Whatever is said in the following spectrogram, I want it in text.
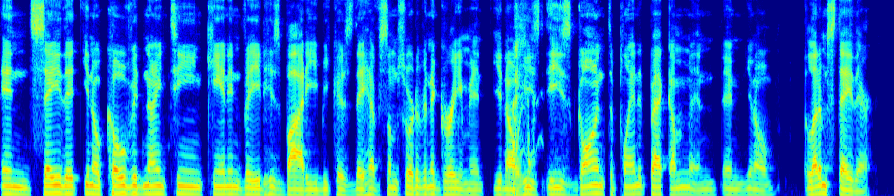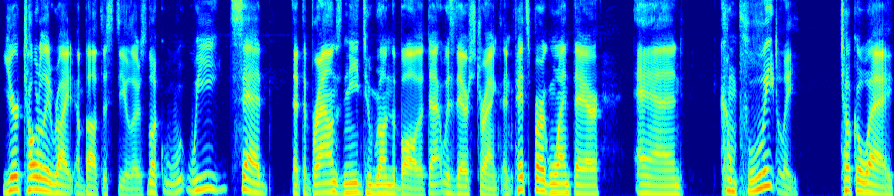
and say that you know COVID nineteen can't invade his body because they have some sort of an agreement. You know, he's he's gone to Planet Beckham and and you know let him stay there. You're totally right about the Steelers. Look, w- we said that the Browns need to run the ball, that that was their strength, and Pittsburgh went there and completely took away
